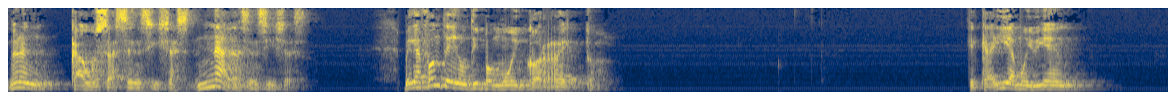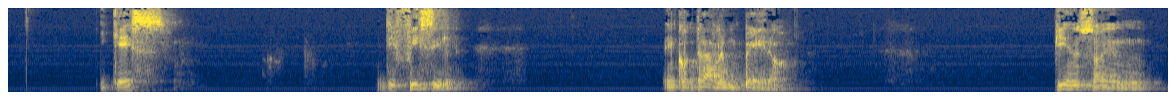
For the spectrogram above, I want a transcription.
no eran causas sencillas, nada sencillas. Belafonte era un tipo muy correcto, que caía muy bien y que es difícil encontrarle un pero. Pienso en,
